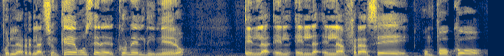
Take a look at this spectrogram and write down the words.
Pues la relación que debemos tener con el dinero, en la, en, la, frase un poco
